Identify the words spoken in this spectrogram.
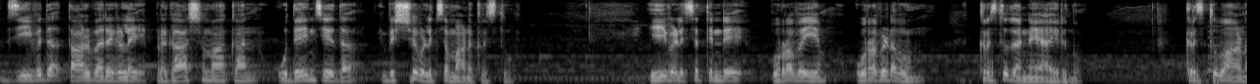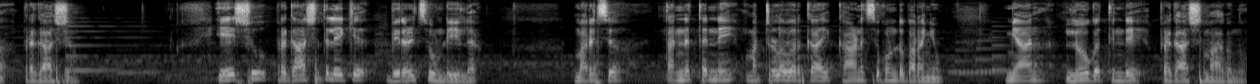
ജീവിത താഴ്വരകളെ പ്രകാശമാക്കാൻ ഉദയം ചെയ്ത വിശ്വവെളിച്ചമാണ് ക്രിസ്തു. ഈ വെളിച്ചത്തിന്റെ ഉറവയും ഉറവിടവും ക്രിസ്തു തന്നെയായിരുന്നു. ക്രിസ്തുവാണ് പ്രകാശം. യേശു പ്രകാശത്തിലേക്ക് വിരൽ ചൂണ്ടിയില്ല. മറിച്ച് തന്നെ തന്നെ മറ്റുള്ളവർക്കായി കാണിച്ചു കൊണ്ട് പറഞ്ഞു ഞാൻ ലോകത്തിന്റെ പ്രകാശമാകുന്നു.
